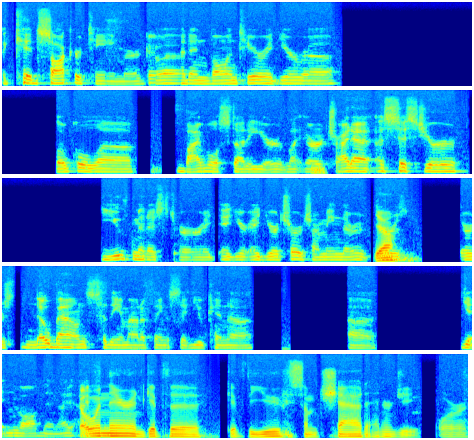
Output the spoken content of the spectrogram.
a kid soccer team, or go ahead and volunteer at your uh, local uh, Bible study, or like, or Mm. try to assist your youth minister at, at your at your church. I mean, there Yeah. there's there's no bounds to the amount of things that you can uh, uh, get involved in. I, Go I, in there and give the give the youth some Chad energy, or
